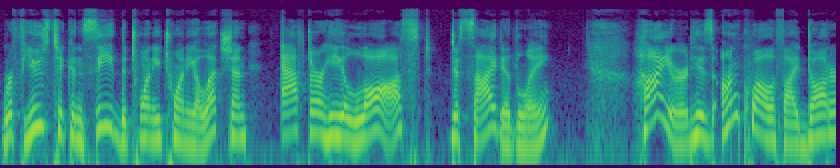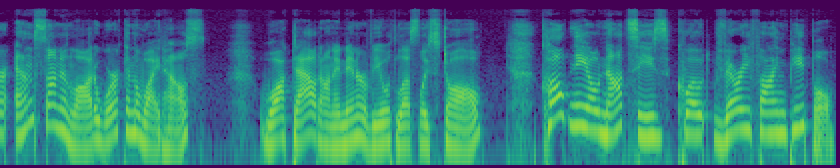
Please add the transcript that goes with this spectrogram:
refused to concede the 2020 election after he lost decidedly, hired his unqualified daughter and son in law to work in the White House, walked out on an interview with Lesley Stahl, called neo Nazis, quote, very fine people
